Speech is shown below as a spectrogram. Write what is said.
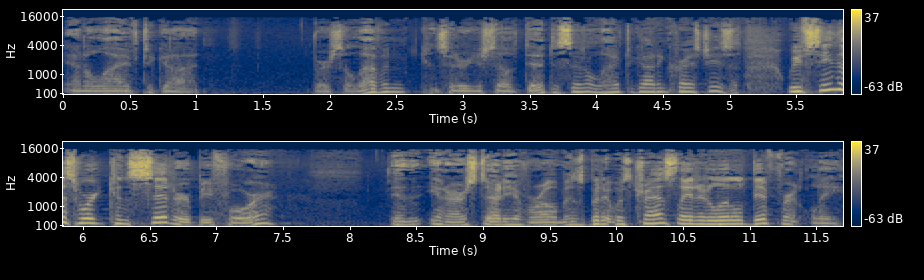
and alive to God. Verse 11, consider yourselves dead to sin, alive to God in Christ Jesus. We've seen this word consider before in, in our study of Romans, but it was translated a little differently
